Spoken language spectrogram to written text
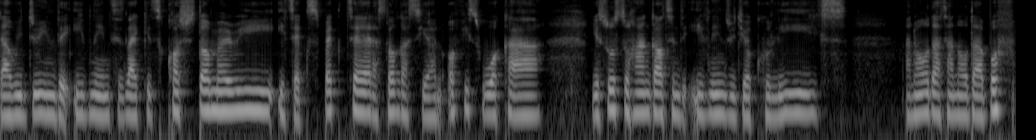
that we do in the evenings. It's like it's customary, it's expected as long as you're an office worker. You're supposed to hang out in the evenings with your colleagues and all that and all that. But f-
